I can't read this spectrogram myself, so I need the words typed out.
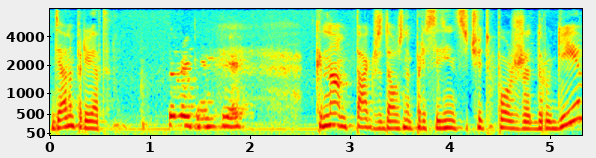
Диана, привет. Добрый день, привет. К нам также должны присоединиться чуть позже другие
